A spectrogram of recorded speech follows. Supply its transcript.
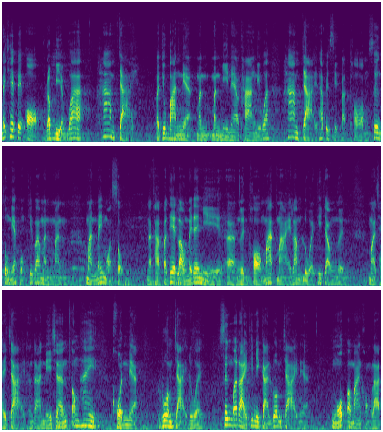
ไม่ใช่ไปออกระเบียบว่าห้ามจ่าย ปัจจุบันเนี่ยมันมันมีแนวทางนี้ว่าห้ามจ่ายถ้าเป็นสิทธิ์บัตรทอง ซึ่งตรงนี้ผมคิดว่ามันมันมันไม่เหมาะสมนะครับประเทศเราไม่ได้มีเเงินทองมากมายร่ำรวยที่จะเอาเงินมาใช้จ่ายทางด้านนี้ ฉะนั้นต้องให้คนเนี่ยร่วมจ่ายด้วย ซึ่งเมื่อไหร่ที่มีการร่วมจ่ายเนี่ย งบประมาณของรัฐ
